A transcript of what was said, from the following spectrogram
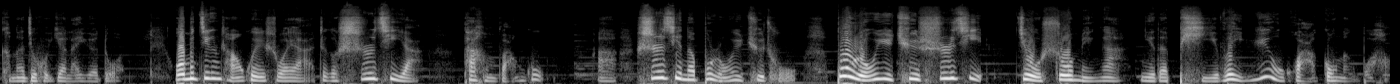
可能就会越来越多。我们经常会说呀，这个湿气呀，它很顽固。啊，湿气呢不容易去除，不容易去湿气，就说明啊你的脾胃运化功能不好。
